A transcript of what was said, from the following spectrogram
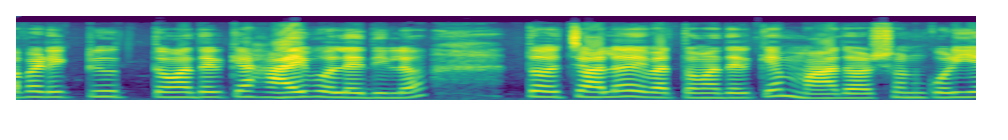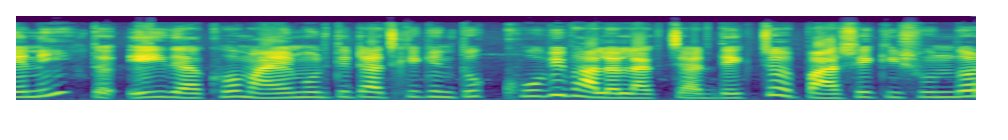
আবার একটু তোমাদেরকে হাই বলে দিল। তো চলো এবার তোমাদেরকে মা দর্শন করিয়ে নিই। তো এই দেখো মায়ের মূর্তিটা আজকে কিন্তু খুবই ভালো লাগছে। আর দেখছ, পাশে কি সুন্দর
